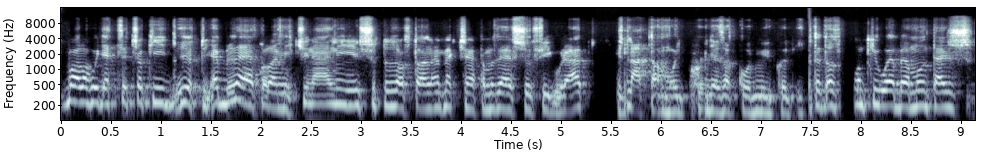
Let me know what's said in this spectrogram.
Valahogy egyszer csak így jött, hogy ebből lehet valamit csinálni, és ott az asztalnál megcsináltam az első figurát, és láttam, hogy, hogy ez akkor működik. Tehát az pont jó ebben a montázs,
